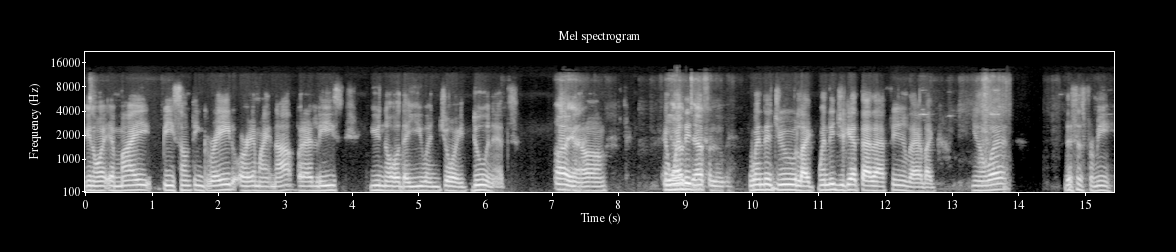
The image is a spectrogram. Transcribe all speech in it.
you know, it might be something great or it might not, but at least you know that you enjoy doing it Oh yeah. You know? And yeah, when did definitely. When did you like? When did you get that that feeling that like, you know what, this is for me?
